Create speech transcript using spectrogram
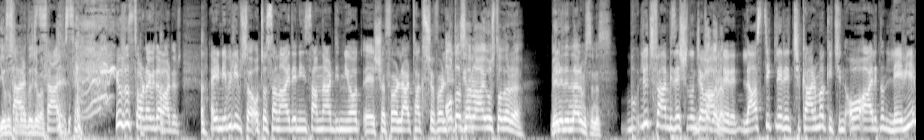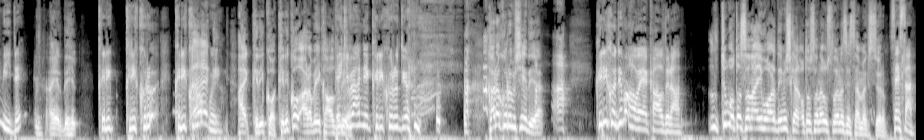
Yıldız tornavidacı var. ser- Yıldız tornavida var demiş. Hayır ne bileyim işte otosanayiden insanlar dinliyor. e, şoförler, taksi şoförleri dinliyor. Otosanayi ustaları. Beni dinler misiniz? Bu- Lütfen bize şunun cevabını önemli. verin. Lastikleri çıkarmak için o aletin levye miydi? Hayır değil. Kri, krikuru, krikurok muydu? Hayır kriko. Kriko arabayı kaldırıyor. Peki ben de krikuru diyorum. Kara kuru bir şeydi ya. Kriko değil mi havaya kaldıran? Tüm otosanayi bu arada demişken otosanayi ustalarına seslenmek istiyorum. Seslen.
